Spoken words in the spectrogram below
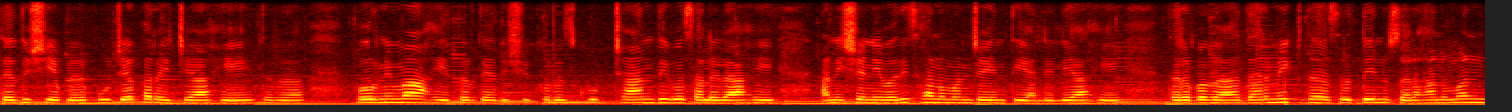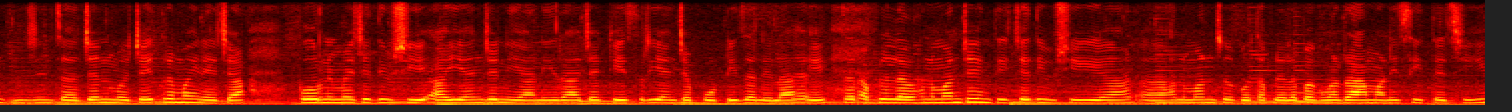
त्या दिवशी आपल्याला पूजा करायची आहे. तर पौर्णिमा आहे तर त्या दिवशी खरंच खूप छान दिवस आलेला आहे आणि शनिवारीच हनुमान जयंती आलेली आहे. तर बघा धार्मिक श्रद्धेनुसार हनुमानजींचा जन्म चैत्र महिन्याच्या पौर्णिमेच्या दिवशी आई अंजनी आणि राजा केसरी यांच्या पोटी झालेला आहे. तर आपल्याला आपल्याला हनुमान जयंतीच्या दिवशी हनुमानसोबत आपल्याला भगवान राम आणि सीतेचीही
